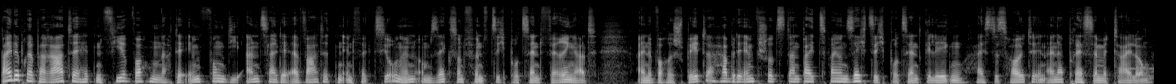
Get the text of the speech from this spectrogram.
Beide Präparate hätten vier Wochen nach der Impfung die Anzahl der erwarteten Infektionen um 56 Prozent verringert. Eine Woche später habe der Impfschutz dann bei 62 Prozent gelegen, heißt es heute in einer Pressemitteilung.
